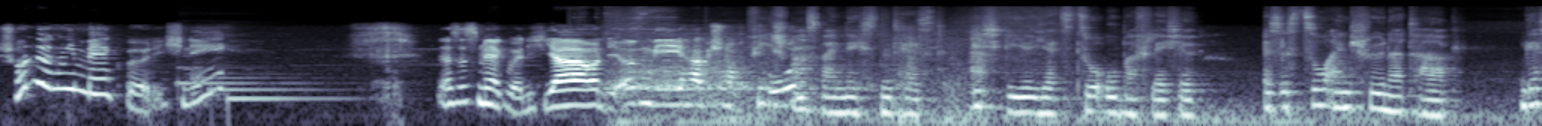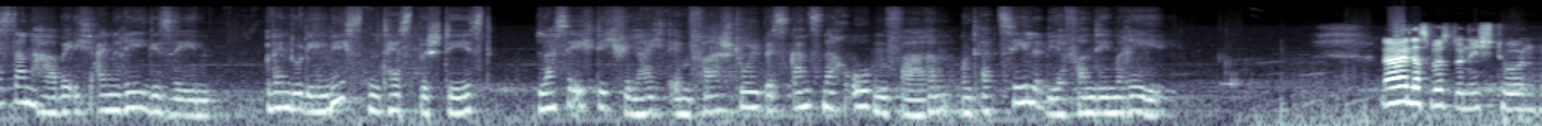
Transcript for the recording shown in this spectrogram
Schon irgendwie merkwürdig, ne? Das ist merkwürdig. Ja, und irgendwie habe ich noch Viel Ton. Spaß beim nächsten Test. Ich gehe jetzt zur Oberfläche. Es ist so ein schöner Tag. Gestern habe ich ein Reh gesehen. Wenn du den nächsten Test bestehst, lasse ich dich vielleicht im Fahrstuhl bis ganz nach oben fahren und erzähle dir von dem Reh. Nein, das wirst du nicht tun.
